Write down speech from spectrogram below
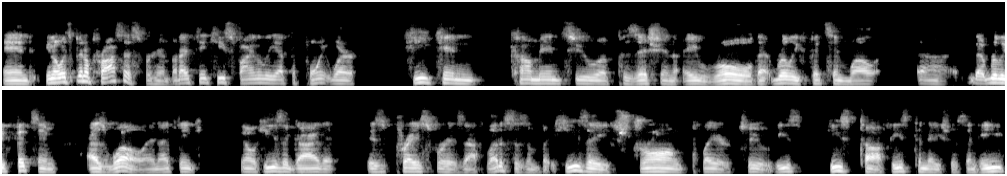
and you know it's been a process for him. But I think he's finally at the point where he can come into a position, a role that really fits him well, uh, that really fits him as well. And I think you know he's a guy that is praised for his athleticism, but he's a strong player too. He's he's tough, he's tenacious, and he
